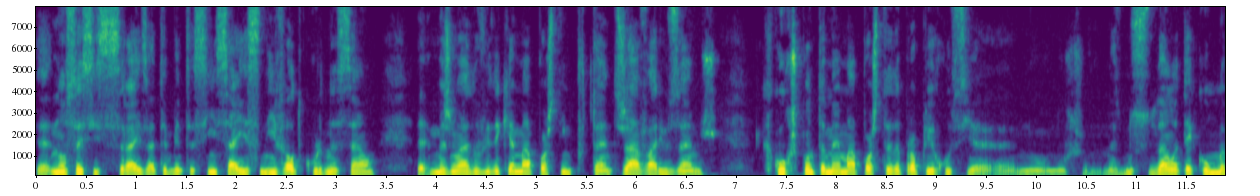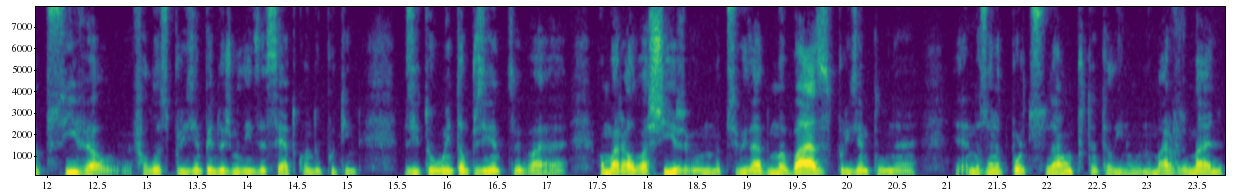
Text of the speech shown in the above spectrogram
é? uh, não sei se isso será exatamente assim, se há esse nível de coordenação, uh, mas não há dúvida que é uma aposta importante já há vários anos, que corresponde também a uma aposta da própria Rússia no, no, no Sudão, até com uma possível, falou-se por exemplo em 2017, quando o Putin visitou o então presidente Omar al-Bashir, uma possibilidade de uma base, por exemplo, na, na zona de Porto Sudão, portanto ali no, no Mar Vermelho,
